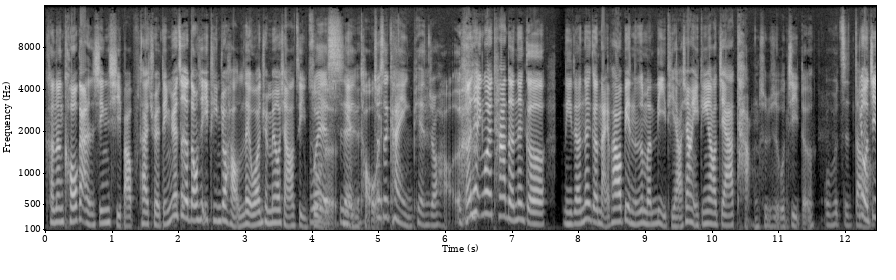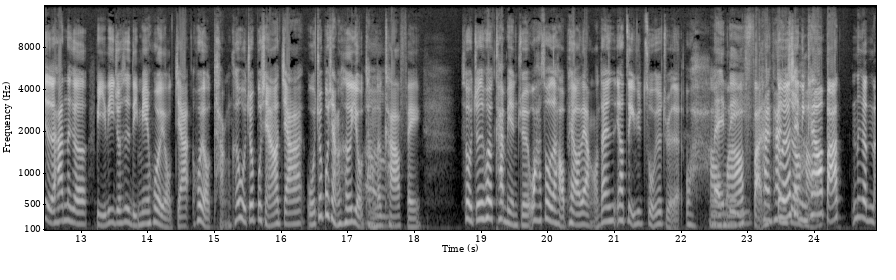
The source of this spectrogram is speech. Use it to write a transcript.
可能口感很新奇吧，不太确定，因为这个东西一听就好累，我完全没有想要自己做的念头、欸就是看影片就好了。而且因为它的那个你的那个奶泡变得这么立体，好像一定要加糖，是不是？我记得，我不知道，因为我记得它那个比例就是里面会有加会有糖，可是我就不想要加，我就不想喝有糖的咖啡。所以我就是会看别人觉得哇做的好漂亮哦，但是要自己去做，我就觉得哇好麻烦。看看对，而且你看要把那个奶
